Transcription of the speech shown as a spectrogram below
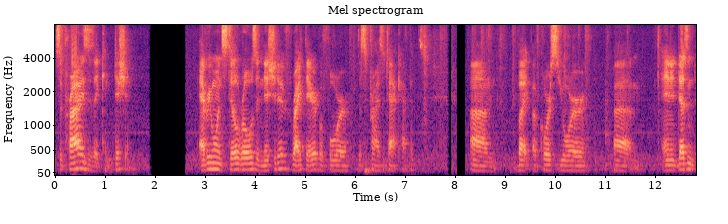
Surprise is a condition. Everyone still rolls initiative right there before the surprise attack happens. Um, but of course, your um, and it doesn't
